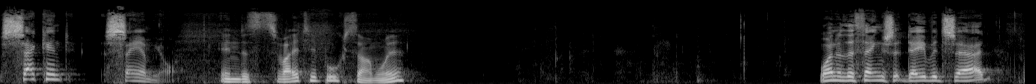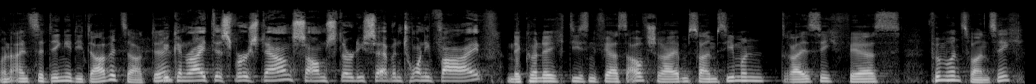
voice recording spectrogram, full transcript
2 Samuel. in das zweite Buch Samuel. One of the things that David said Und eins der Dinge, die David You sagte, can write this verse down, Psalms 37, 25. und ihr könnt euch diesen Vers aufschreiben, Psalm 37, Vers 25.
